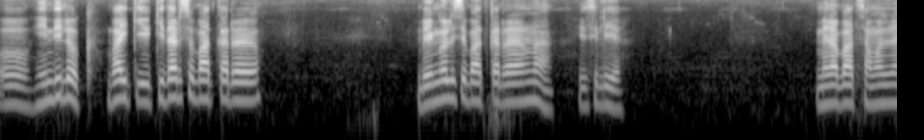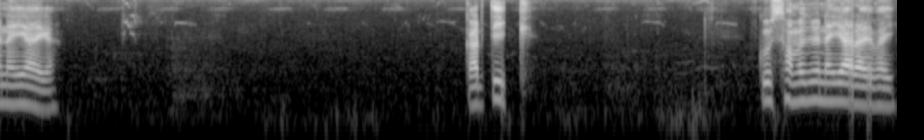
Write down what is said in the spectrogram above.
ओ हिंदी लोग भाई कि- किधर से बात कर रहे हो बंगाली से बात कर रहे हो ना इसलिए मेरा बात समझ में नहीं आएगा कार्तिक कुछ समझ में नहीं आ रहा है भाई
